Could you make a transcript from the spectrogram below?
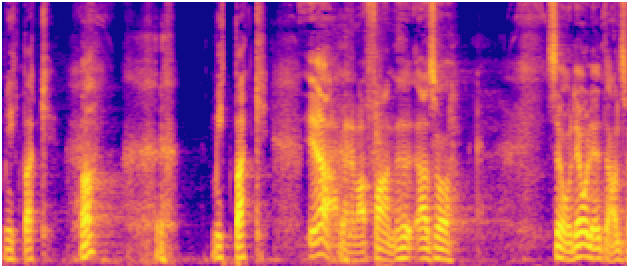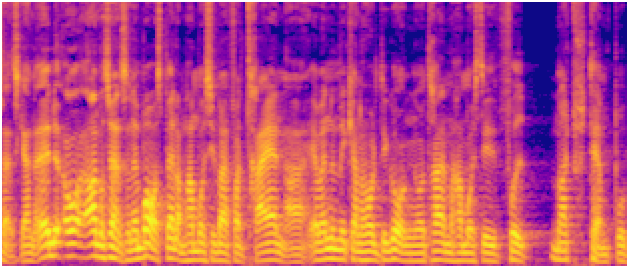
Mittback. Va? Mittback. Ja, men vad fan. Alltså, så dålig är inte allsvenskan. Eh, Anders Svensson är en bra spelare, men han måste i varje fall träna. Jag vet inte hur mycket han har hållit igång och träna, men han måste ju få ut matchtempo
